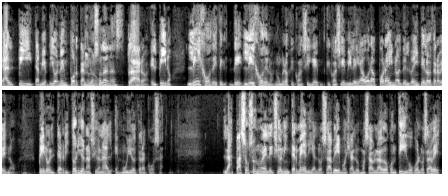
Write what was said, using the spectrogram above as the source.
al Pi también, digo, no importa. Pino Solanas. Claro, el Pino. Lejos de, este, de, lejos de los números que consigue, que consigue mi ley ahora, por ahí no, el del 20 la otra vez no. Pero el territorio nacional es muy otra cosa. Las pasos son una elección intermedia, lo sabemos, ya lo hemos hablado contigo, vos lo sabés.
